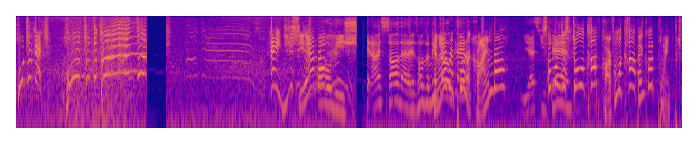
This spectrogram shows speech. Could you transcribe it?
Who took it? Who took the car? Hey, did you see that, bro? Holy shit! I saw that. His Jose Can I report a crime, bro? Yes, you Someone can. just stole a cop car from a cop at gunpoint. Put your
